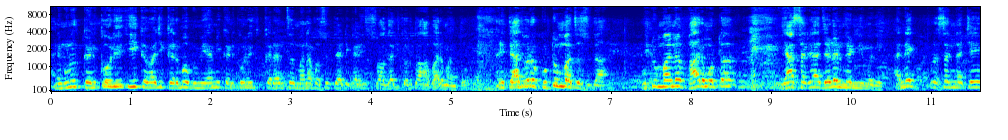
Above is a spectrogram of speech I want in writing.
आणि म्हणून कणकवली ही माझी कर्मभूमी आहे. मी कणकवलीकरांचं मनापासून त्या ठिकाणी स्वागत करतो आभार मानतो. आणि त्याचबरोबर कुटुंबाचं सुद्धा कुटुंबानं फार मोठं या सगळ्या जडणघडणीमध्ये अनेक प्रसंगाचे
